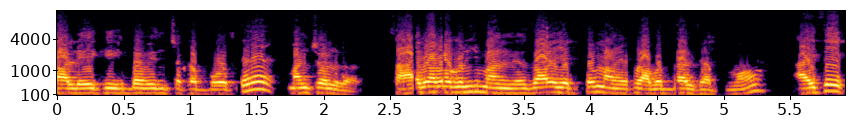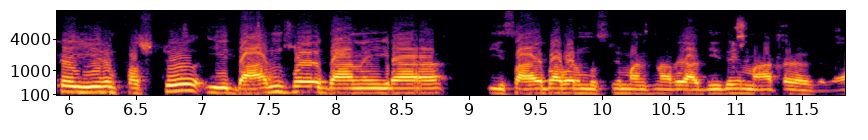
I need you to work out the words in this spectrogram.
వాళ్ళు ఏకీభవించకపోతే మంచోళ్ళు కాదు. సాయిబాబా గురించి మనం నిజాలు చెప్తాం మనం ఎప్పుడు అబద్ధాలు చెప్పము. అయితే ఇక్కడ ఈయన ఫస్ట్ ఈ దాని పోయే దానయ్య ఈ సాయిబాబాని ముస్లిం అంటున్నారు అది ఇది మాట్లాడారు కదా.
